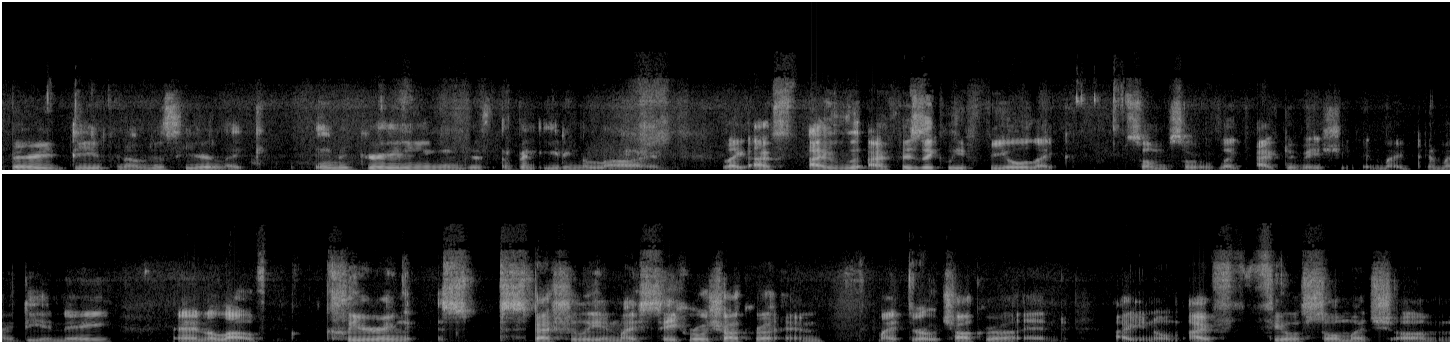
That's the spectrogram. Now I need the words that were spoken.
very deep and I'm just here like integrating and just I've been eating a lot and like I I I physically feel like some sort of like activation in my in my DNA and a lot of clearing, especially in my sacral chakra and my throat chakra. And I, you know, I feel so much um,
